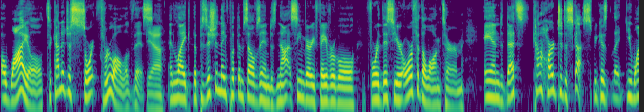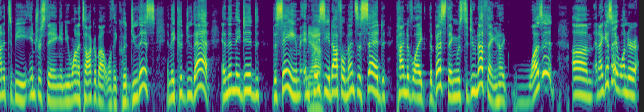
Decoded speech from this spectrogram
a while to kind of just sort through all of this. Yeah. And like the position they've put themselves in does not seem very favorable for this year or for the long term and that's kind of hard to discuss because like you want it to be interesting and you want to talk about well they could do this and they could do that and then they did the same and Yeah. Kwesi Adofo-Mensah said kind of like the best thing was to do nothing like was it um, and I guess I wonder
